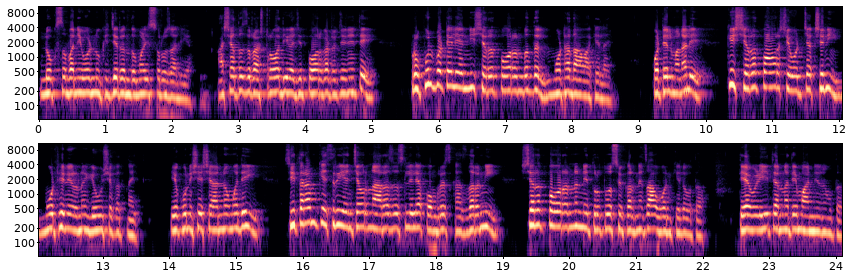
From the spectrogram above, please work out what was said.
लोकसभा निवडणुकीची रंधुमाळी सुरू झाली आहे. अशातच राष्ट्रवादी अजित पवार गटाचे नेते प्रफुल्ल पटेल यांनी शरद पवारांबद्दल मोठा दावा केलाय. पटेल म्हणाले की शरद पवार शेवटच्या क्षणी मोठे निर्णय घेऊ शकत नाहीत. एकोणीसशे शहाण्णव मध्येही सीताराम केसरी यांच्यावर नाराज असलेल्या काँग्रेस खासदारांनी शरद पवारांना नेतृत्व स्वीकारण्याचं आवाहन केलं होतं. त्यावेळी त्यांना ते मान्य नव्हतं.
